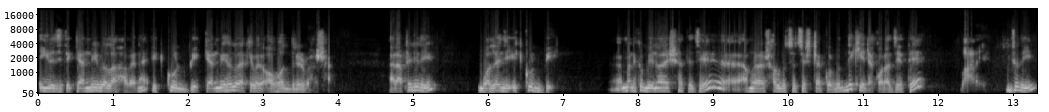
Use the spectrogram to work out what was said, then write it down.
ইংরেজিতে ক্যান বি বলা হবে না it could be can be হলো একেবারে অভদ্রের ভাষা। আর আপনি যদি বলেন যে ইট কুড বি মানে খুব বিনয়ের সাথে যে আমরা সর্বোচ্চ চেষ্টা করব, দেখি এটা করা যেতে পারে। যদি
